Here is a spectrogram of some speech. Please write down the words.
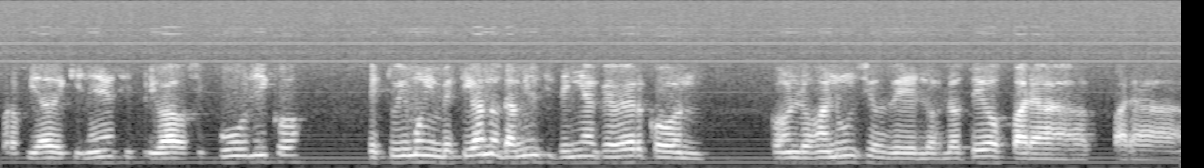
propiedad de quinesis, privados y públicos. Estuvimos investigando también si tenía que ver con, con los anuncios de los loteos para, para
